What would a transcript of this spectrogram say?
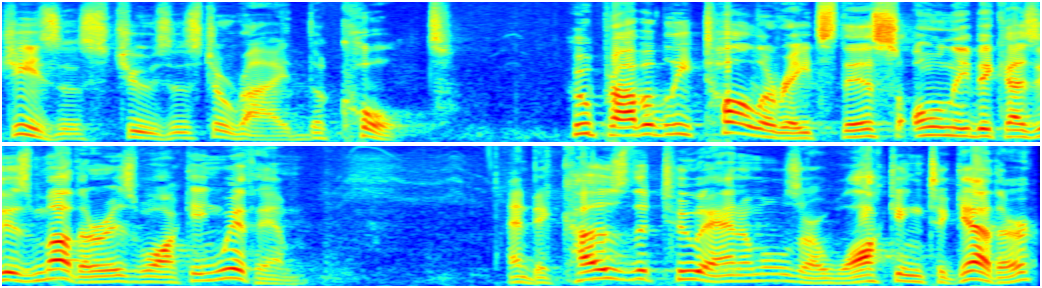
Jesus chooses to ride the colt, who probably tolerates this only because his mother is walking with him. And because the two animals are walking together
